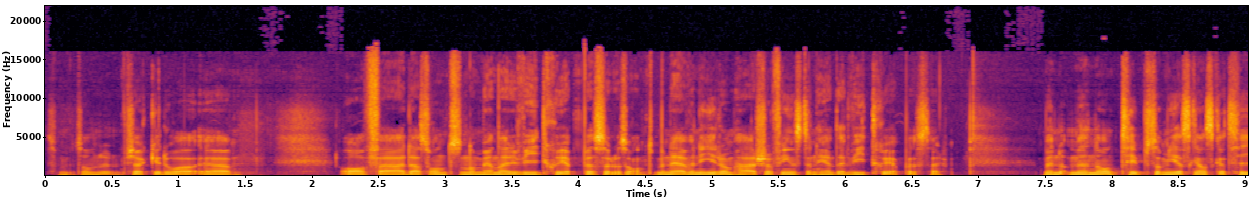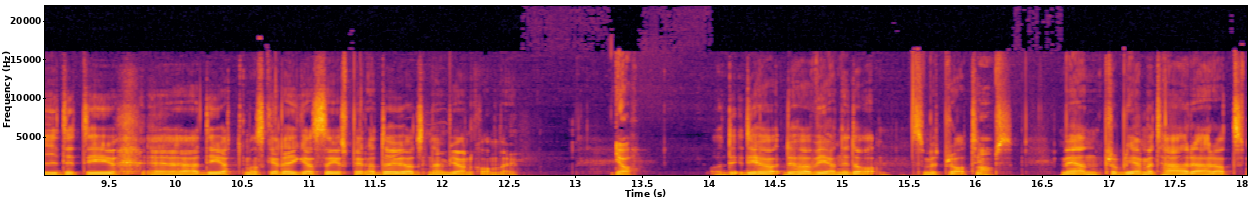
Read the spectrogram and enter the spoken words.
som, som försöker då eh, avfärda sånt som de menar är vidskepelser och sånt. Men även i de här så finns det en hel del vidskepelser. Men, men något tips som ges ganska tidigt är ju eh, det är att man ska lägga sig och spela död när en björn kommer. Ja. Och det, det, det hör vi än idag som ett bra tips. Ja. Men problemet här är att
